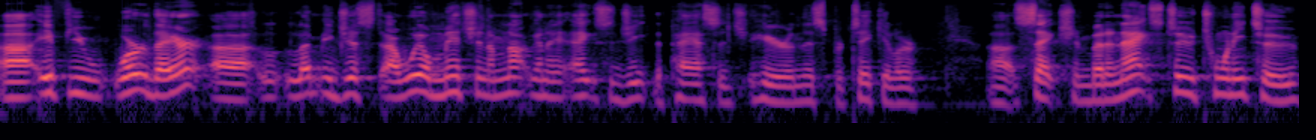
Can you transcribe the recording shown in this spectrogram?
uh, if you were there, uh, let me just, I will mention, I'm not going to exegete the passage here in this particular uh, section, but in Acts 2 22,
